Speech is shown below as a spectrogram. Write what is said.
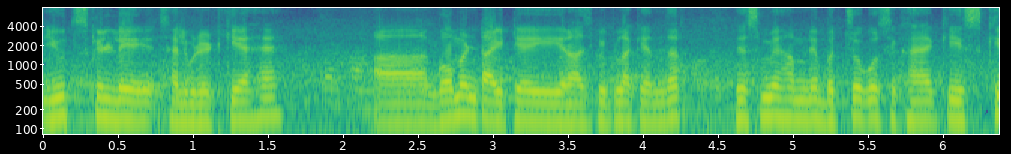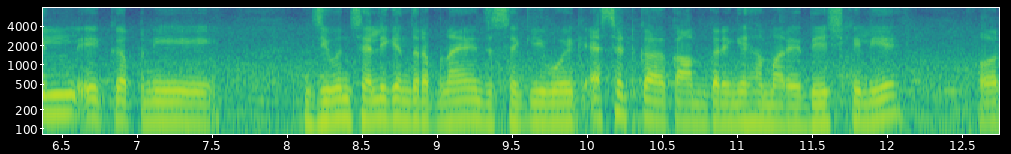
youth skill day celebrate किया है गवर्नमेंट आईटीआई राजपीपला के अंदर जिसमें हमने बच्चों को सिखाया कि स्किल एक अपनी जीवन शैली के अंदर अपनाएं जिससे कि वो एक एसेट का काम करेंगे हमारे देश के लिए और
